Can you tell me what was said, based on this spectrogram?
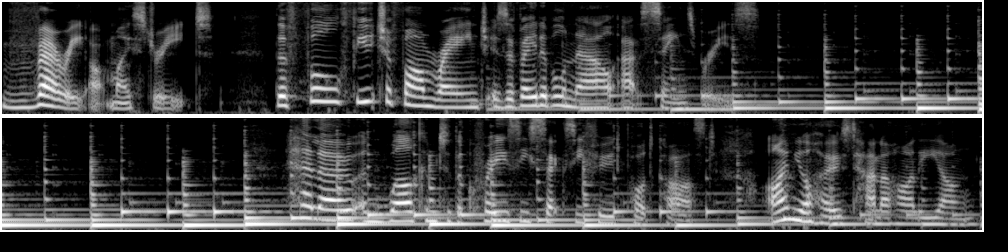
Very up my street. The full Future Farm range is available now at Sainsbury's. Hello, and welcome to the Crazy Sexy Food Podcast. I'm your host, Hannah Harley Young.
